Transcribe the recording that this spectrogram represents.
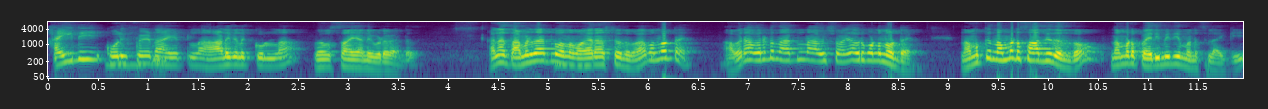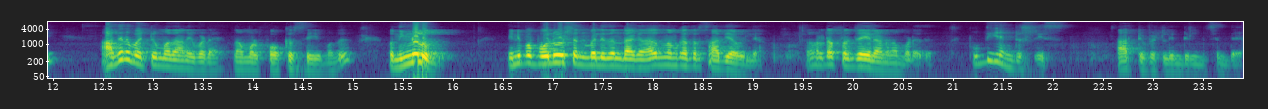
ഹൈലി ക്വാളിഫൈഡ് ആയിട്ടുള്ള ആളുകൾക്കുള്ള വ്യവസായമാണ് ഇവിടെ വേണ്ടത്. അല്ല തമിഴ്നാട്ടിൽ വന്ന മഹാരാഷ്ട്രയിൽ നിന്ന്? വന്നോട്ടെ. അവർ അവരുടെ നാട്ടിലുള്ള ആവശ്യമായി അവർ കൊണ്ടുവന്നോട്ടെ. നമുക്ക് നമ്മുടെ സാധ്യത എന്തോ? നമ്മുടെ പരിമിതി മനസ്സിലാക്കി അതിന് പറ്റുന്നതാണ് ഇവിടെ നമ്മൾ ഫോക്കസ് ചെയ്യുന്നത്. അപ്പോൾ നിങ്ങളും ഇനിയിപ്പോൾ പൊല്യൂഷൻ വലുതുണ്ടാക്കുന്നത് അതൊന്നും നമുക്ക് അത്ര സാധ്യമാവില്ല. വളരെ ഫ്രജയിലാണ് നമ്മുടെ ഇത് പുതിയ ഇൻഡസ്ട്രീസ് ആർട്ടിഫിഷ്യൽ ഇന്റലിജൻസിന്റെ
